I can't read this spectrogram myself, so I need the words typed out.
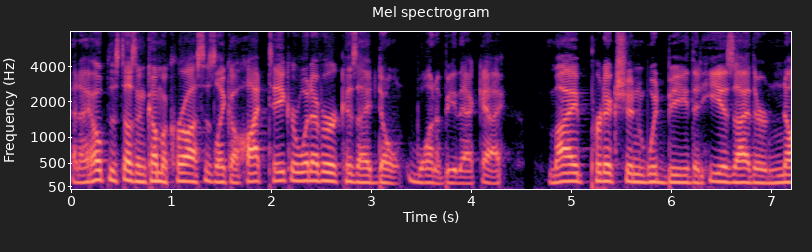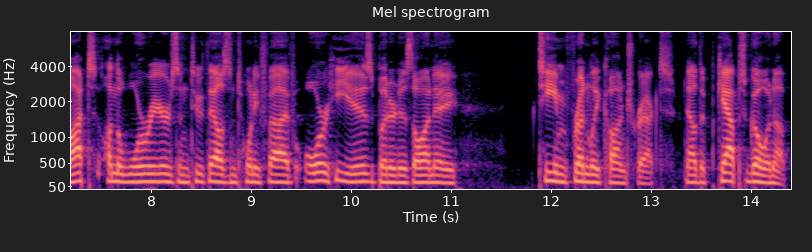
And I hope this doesn't come across as like a hot take or whatever, because I don't want to be that guy. My prediction would be that he is either not on the Warriors in 2025 or he is, but it is on a team friendly contract. Now the cap's going up.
